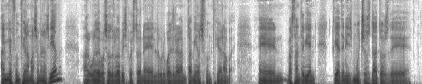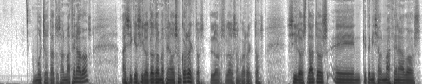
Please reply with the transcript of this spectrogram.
a mí me funciona más o menos bien. Alguno de vosotros lo habéis puesto en el grupo de Telegram, también os funciona bastante bien, que ya tenéis muchos datos de muchos datos almacenados. Así que si los datos almacenados son correctos, los resultados son correctos. Si los datos que tenéis almacenados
